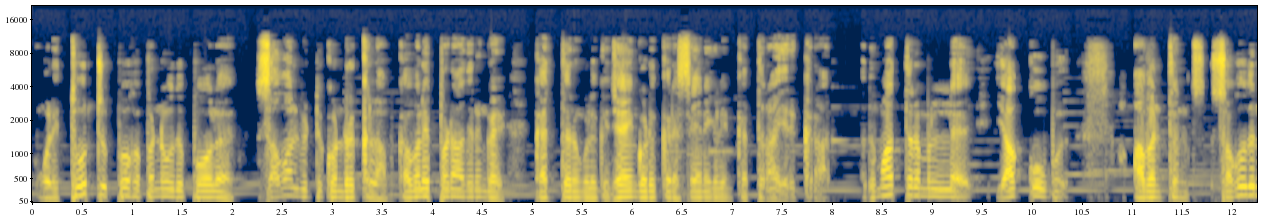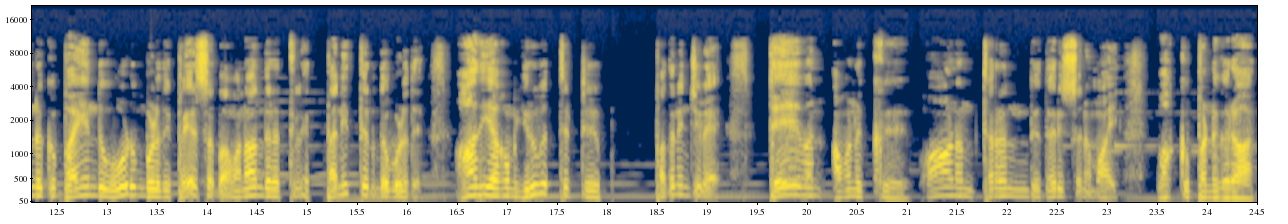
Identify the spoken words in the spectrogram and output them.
உங்களை தோற்று போக பண்ணுவது போல சவால் விட்டு கொண்டிருக்கலாம். கவலைப்படாதிருங்கள். கத்தர் உங்களுக்கு ஜெயம் கொடுக்கிற சேனைகளின் கர்த்தராயிருக்கிறார். அது மாத்திரமல்ல யாக்கோபு அவன் தன் சகோதரனுக்கு பயந்து ஓடும் பொழுது பெயர் சபா வனாந்திரத்தில் தனித்திருந்த பொழுது ஆதியாகம் இருபத்தெட்டு பதினஞ்சில் தேவன் அவனுக்கு வானம் திறந்து தரிசனமாய் வாக்கு பண்ணுகிறார்.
